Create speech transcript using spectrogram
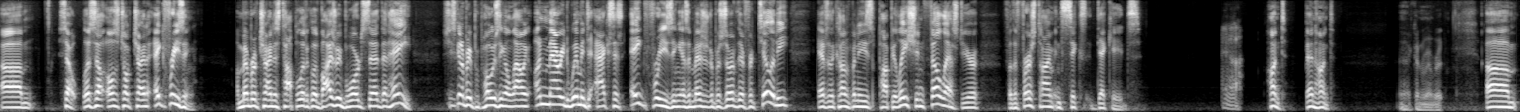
um, so let's also talk China. Egg freezing. A member of China's top political advisory board said that, hey, she's going to be proposing allowing unmarried women to access egg freezing as a measure to preserve their fertility after the company's population fell last year for the first time in six decades. Yeah. Hunt, Ben Hunt. I couldn't remember it. Um,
